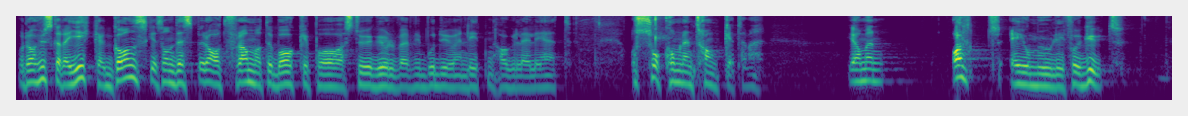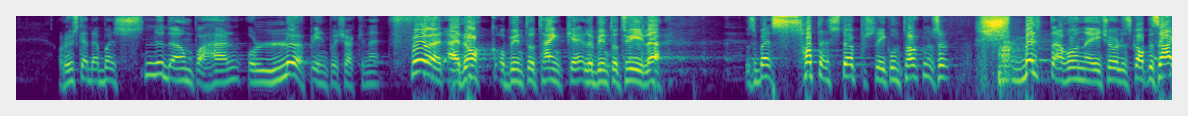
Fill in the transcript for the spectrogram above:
Og Da husker jeg Da gikk jeg ganske sånn desperat fram og tilbake på stuegulvet. Vi bodde jo i en liten hageleilighet. Og så kom det en tanke til meg. Ja, men alt er jo mulig for Gud. Og da husker Jeg jeg bare snudde om på hælen og løp inn på kjøkkenet før jeg rakk og begynte å tenke eller begynte å tvile. Og Så bare satte jeg støpselet i kontakten, og så smelte jeg hånda i kjøleskapet og sa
